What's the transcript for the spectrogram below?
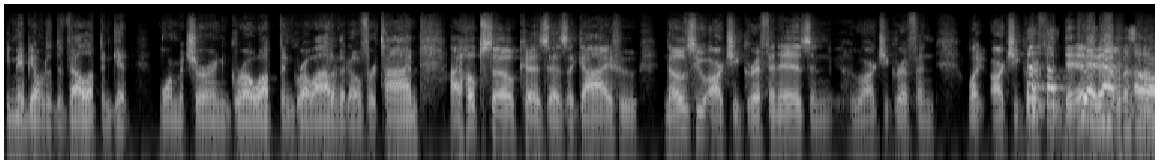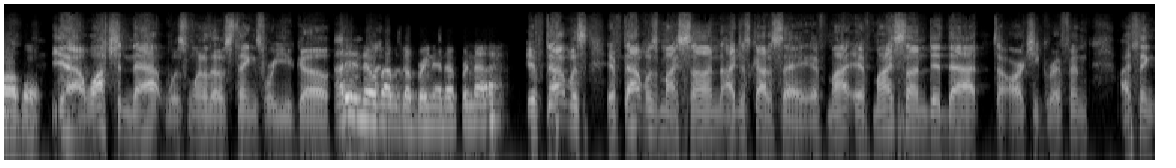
he may be able to develop and get more mature and grow up and grow out of it over time. I hope so because as a guy who knows who Archie Griffin is and who Archie Griffin, what Archie Griffin did. yeah, that was um, horrible. Yeah, watching that was one of those things where you go. I didn't know if I was going to bring that up or not if that was if that was my son, I just got to say, if my if my son did that to Archie Griffin, I think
